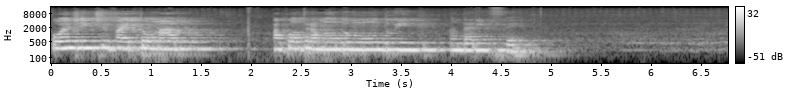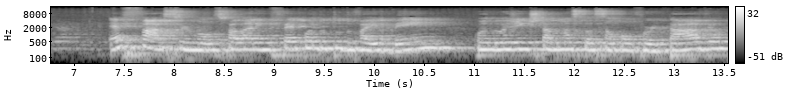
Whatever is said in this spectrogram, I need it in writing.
Ou a gente vai tomar a contramão do mundo e andar em fé? É fácil, irmãos, falar em fé quando tudo vai bem, quando a gente está numa situação confortável,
